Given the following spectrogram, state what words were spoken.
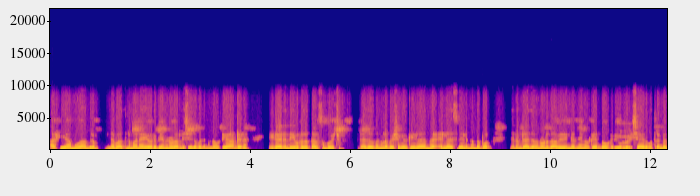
അഹിയ മുഖാന്തരം നബാത്തിന്റെ മകനായ യോറബിയാമിനോട് അരളി ചെയ്ത പതിനൊന്ന് നിവൃത്തിയാകേണ്ടതിന് ഈ കാര്യം ദൈവഹൃതത്താൽ സംഭവിച്ചു. രാജാവ് തങ്ങളുടെ അപേക്ഷ കേൾക്കില്ല എന്ന് എല്ലാ ഇസ്രയേലും കണ്ടപ്പോൾ ജനം രാജാവിനോട് ദാവീദിങ്കൽ ഞങ്ങൾക്ക് എന്തോ ഹരിയുള്ളൂ ഇഷായ പുത്രങ്ങൾ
